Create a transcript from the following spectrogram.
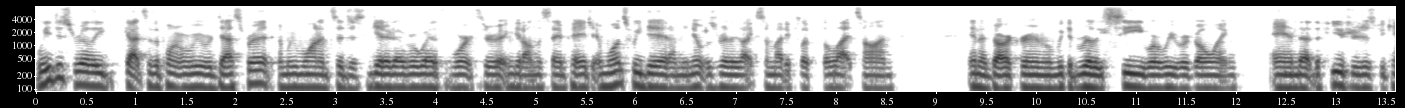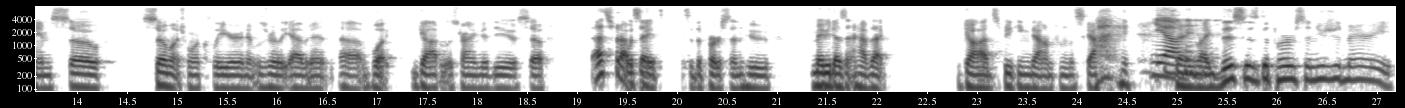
we just really got to the point where we were desperate and we wanted to just get it over with work through it and get on the same page. And once we did i mean it was really like somebody flipped the lights on in a dark room and we could really see where we were going and uh, the future just became so so much more clear and it was really evident uh, of what god was trying to do. So that's what i would say to the person who maybe doesn't have that god speaking down from the sky Yeah. saying like this is the person you should marry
